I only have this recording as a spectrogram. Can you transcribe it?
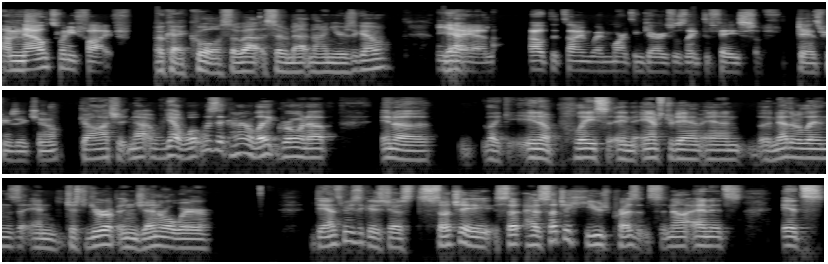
I'm now 25. Okay, cool. So about so about nine years ago. Yeah, Yeah. yeah. About the time when Martin Garrix was like the face of dance music, you know? Gotcha. Now, yeah, what was it kind of like growing up in a like in a place in Amsterdam and the Netherlands and just Europe in general where dance music is just such a su- has such a huge presence. Not and it's it's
